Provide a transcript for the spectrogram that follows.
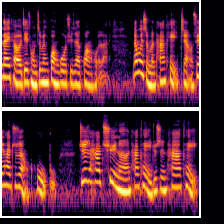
那一条街从这边逛过去，再逛回来。那为什么他可以这样？所以他就是很互补，就是他去呢，他可以就是他可以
